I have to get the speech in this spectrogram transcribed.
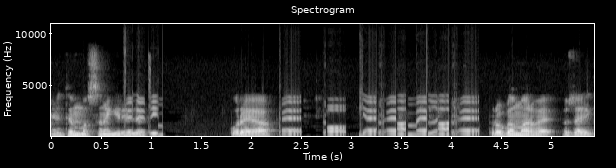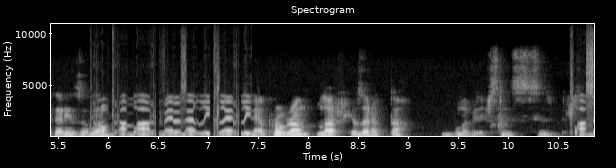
Yönetim masasına girelim. Buraya programlar ve özellikler yazalım. programlar ve özellikler link. Ya programlar yazarak da bulabilirsiniz. Siz bilirsiniz.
